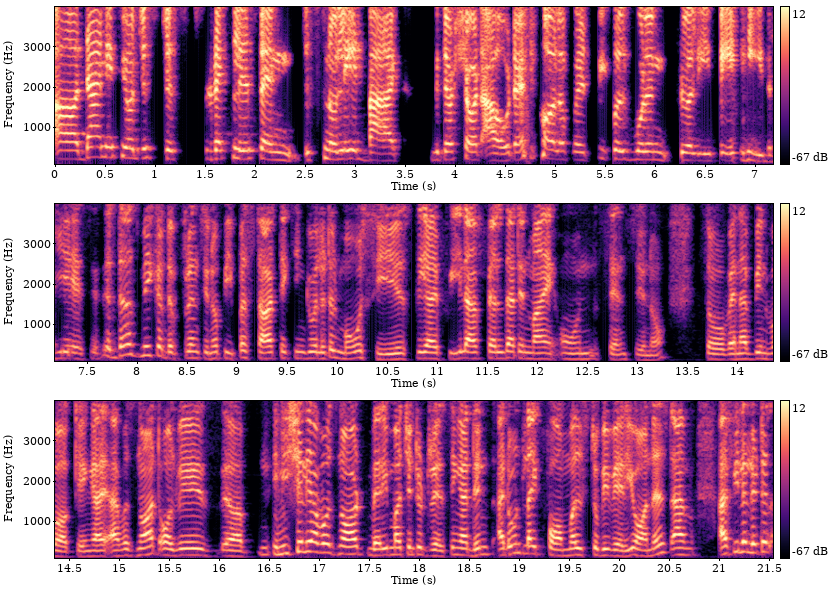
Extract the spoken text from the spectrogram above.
uh, than if you're just just reckless and just you know laid back with your shirt out and all of it, people wouldn't really pay heed. Yes, yes, it does make a difference. You know, people start taking you a little more seriously. I feel I've felt that in my own sense, you know. So when I've been working, I, I was not always uh, initially I was not very much into dressing. I didn't I don't like formals to be very honest. I'm I feel a little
